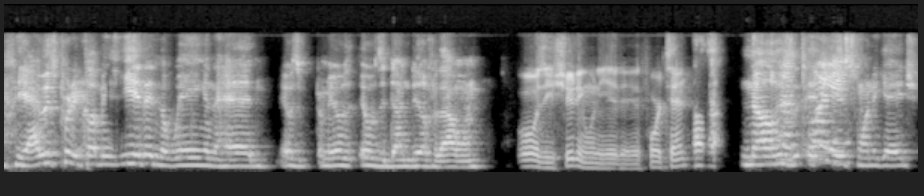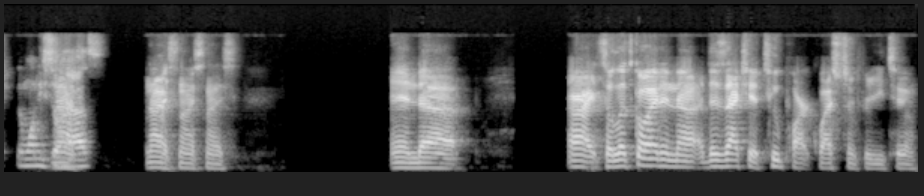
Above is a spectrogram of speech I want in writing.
yeah, it was pretty close. I mean, he hit it in the wing and the head. It was, I mean, it was it was a done deal for that one. what was he shooting when he hit it? Four ten? Uh, no, his, Not 20 it is gauge. twenty gauge, the one he still Nice. has. Nice, nice, nice. And uh all right, so let's go ahead and uh this is actually a two-part question for you two.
